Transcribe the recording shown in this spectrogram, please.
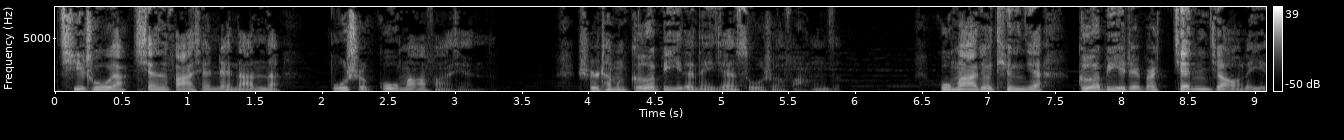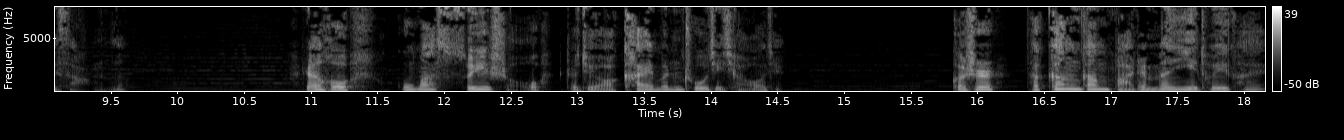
起初呀，先发现这男的不是姑妈发现的，是他们隔壁的那间宿舍房子。姑妈就听见隔壁这边尖叫了一嗓子，然后姑妈随手这就要开门出去瞧去。可是他刚刚把这门一推开，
